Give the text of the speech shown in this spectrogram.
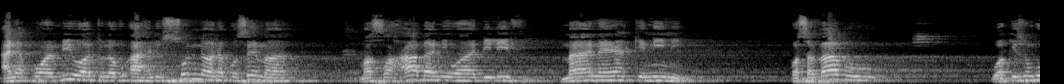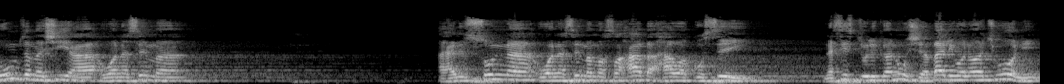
Anapoambiwa tunavyo ahli sunna wanaposema masahaba ni waadilifu maana yake nini? Kwa sababu wakizungumza mashia wanasema ahli sunna wanasema masahaba hawakosei. Na sisi tulikanusha bali wanawachuoni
